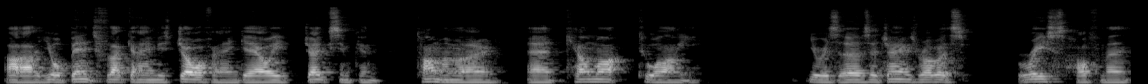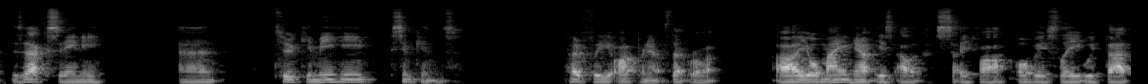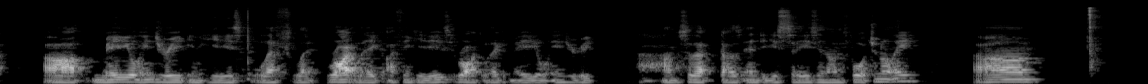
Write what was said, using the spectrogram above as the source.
Uh, your bench for that game is Joe Ofahengaue, Jake Simpkin, Tom Amone, and Kelma Tuolangi. Your reserves are James Roberts, Reese Hoffman, Zach Sini, and Tukimihi Simpkins. Hopefully, I pronounced that right. Uh, your main out is Alex Seyfarth, obviously, with that uh, medial injury in his left leg, right leg, I think it is, right leg medial injury. Um, so that does end his season, unfortunately. Um,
